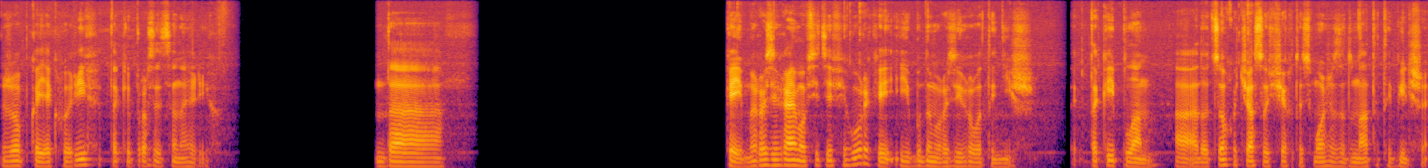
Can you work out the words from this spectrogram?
Жопка як горіх, так і проситься на гріх. Да. Окей, ми розіграємо всі ці фігурки і будемо розігрувати ніж. Такий план. А до цього часу ще хтось може задонатити більше.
